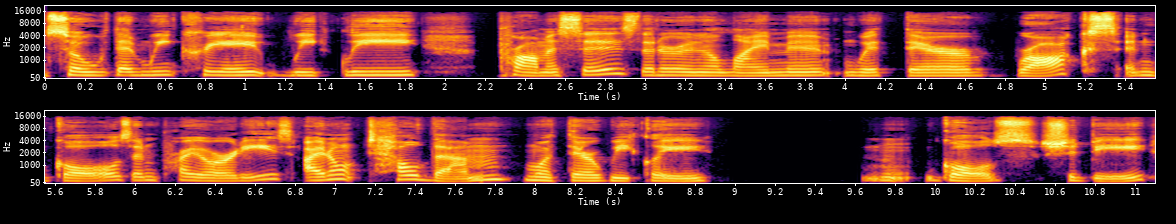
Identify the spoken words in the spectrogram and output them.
So then we create weekly promises that are in alignment with their rocks and goals and priorities. I don't tell them what their weekly mm, goals should be.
